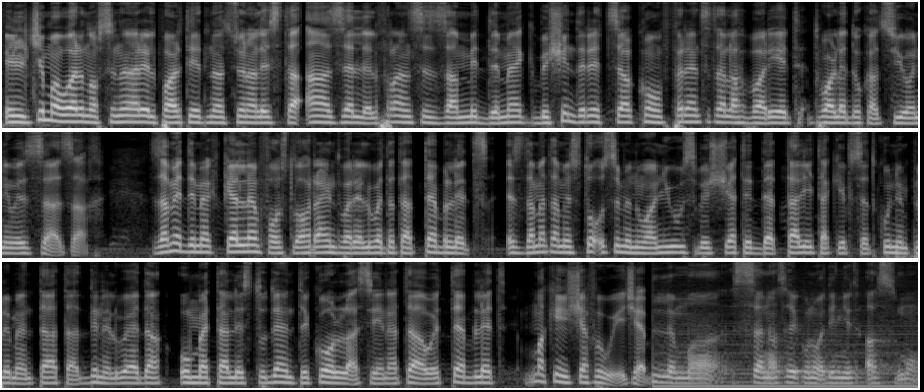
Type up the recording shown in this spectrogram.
Il-Ġimgħa wara nofsinhar il-Partit Nazzjonalista għażel lil Francis Zammit Dimech biex jindirizza konferenza tal-aħbarijiet dwar l-edukazzjoni u ż-żgħażagħ. Zammit Dimech tkellem fost l-oħrajn dwar il-weda tat-tablets, iżda meta mistoqsi minn One News biex jagħti d-dettalji ta' kif se tkun implimentata din il-wegħda u meta l-istudenti kollha se jingħataw it-tablet, ma kienx jaf iwieġeb. Liema sena se jkunu qegħdin jitqassmu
